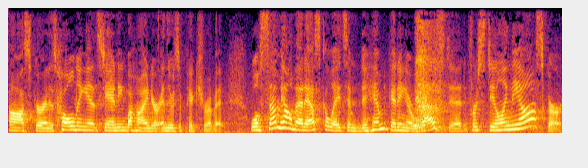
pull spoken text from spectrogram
Oscar and is holding it, standing behind her, and there's a picture of it. Well, somehow that escalates him to him getting arrested for stealing the Oscar.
